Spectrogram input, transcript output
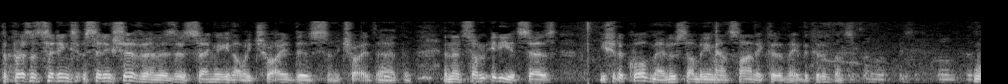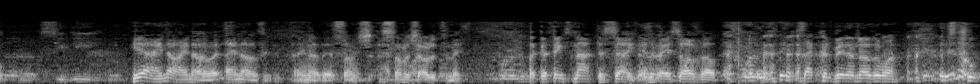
the person sitting, sitting Shiva and is, is saying, you know, we tried this and we tried that. And, and, then some idiot says, you should have called me. I knew somebody in Mount Sinai could have, maybe could have done something. CD. Yeah, I know, I know, I know, I know that. Someone, someone showed it to me. Like the things not to say in the base of That could have been another one. Too,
